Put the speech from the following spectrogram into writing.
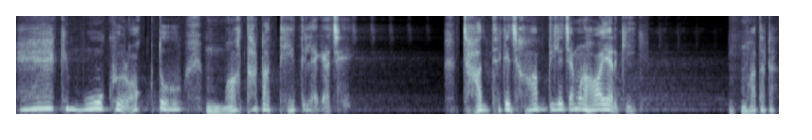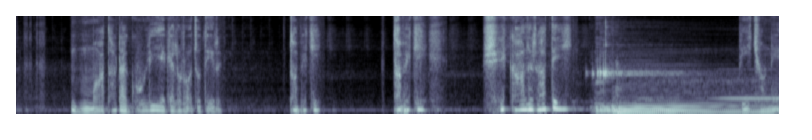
এক মুখ রক্ত, মাথাটা থেতলে গেছে। ছাদ থেকে ঝাঁপ দিলে যেমন হয় আর কি। মাথাটা মাথাটা গুলিয়ে গেল রজতের। তবে কি তবে কি সে কাল রাতেই পিছনে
